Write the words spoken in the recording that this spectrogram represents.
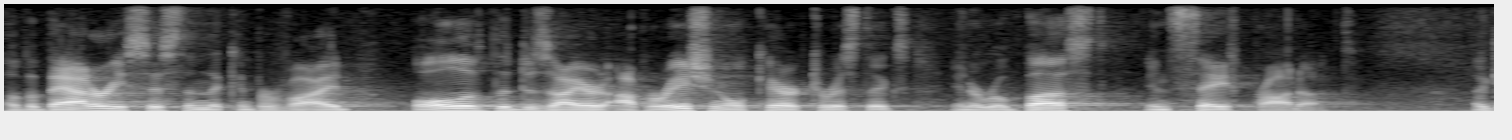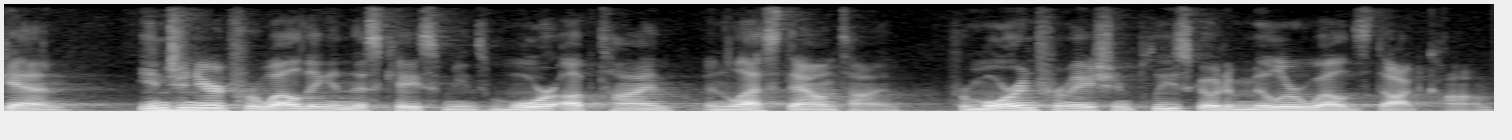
of a battery system that can provide all of the desired operational characteristics in a robust and safe product. Again, Engineered for welding in this case means more uptime and less downtime. For more information, please go to millerwelds.com.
